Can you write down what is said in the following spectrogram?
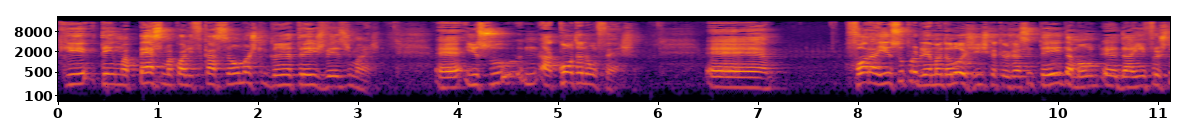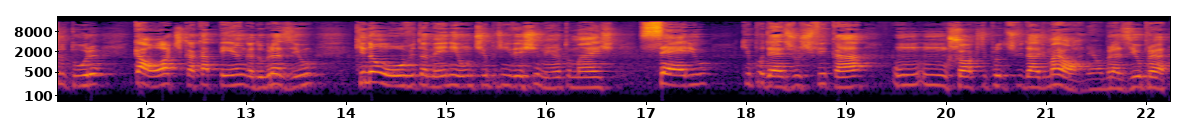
que tem uma péssima qualificação, mas que ganha três vezes mais. É, isso, a conta não fecha. É, fora isso, o problema da logística que eu já citei, da, mão, é, da infraestrutura caótica, capenga do Brasil, que não houve também nenhum tipo de investimento mais sério que pudesse justificar um, um choque de produtividade maior. Né? O Brasil, para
